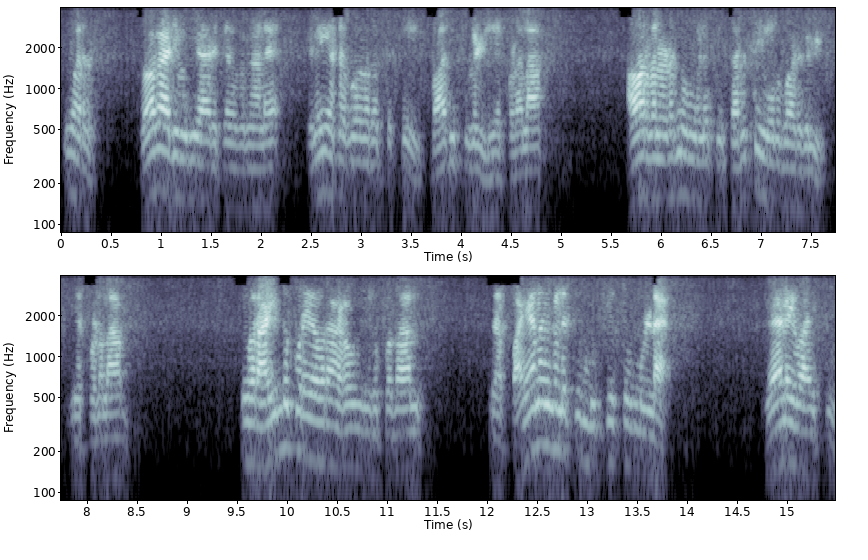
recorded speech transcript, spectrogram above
இவர் ரோகாதிபதியா இருக்கிறதுனால இளைய சகோதரத்துக்கு பாதிப்புகள் ஏற்படலாம். அவர்களுடன் உங்களுக்கு கருத்து வேறுபாடுகள் ஏற்படலாம். இவர் ஐந்து குறையவராகவும் இருப்பதால் இந்த பயணங்களுக்கு முக்கியத்துவம் உள்ள வேலை வாய்ப்பு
